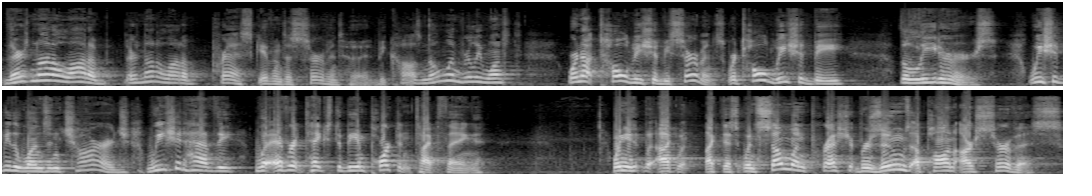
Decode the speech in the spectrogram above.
there's not a lot of there's not a lot of press given to servanthood because no one really wants we're not told we should be servants. We're told we should be the leaders. We should be the ones in charge. We should have the whatever it takes to be important type thing. When you like, like this, when someone pressure, presumes upon our service,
